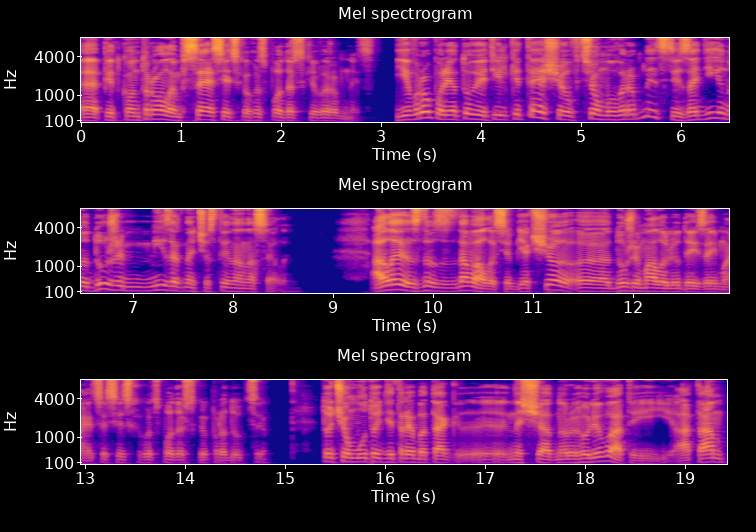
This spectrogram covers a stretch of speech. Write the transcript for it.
е, під контролем все сільськогосподарське виробництво. Європу рятує тільки те, що в цьому виробництві задіяно дуже мізерна частина населення. Але здавалося б, якщо е, дуже мало людей займається сільськогосподарською продукцією, то чому тоді треба так е, нещадно регулювати її? А там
